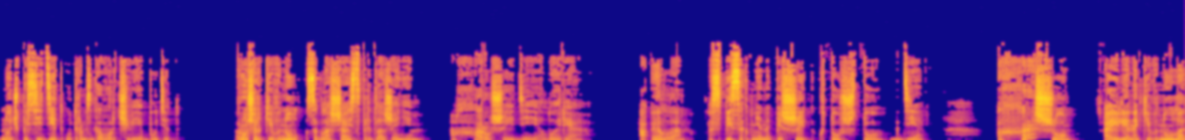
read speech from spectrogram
Ночь посидит, утром сговорчивее будет». Рошер кивнул, соглашаясь с предложением. «Ах, хорошая идея, Лория. А Элла, список мне напиши, кто, что, где». «Хорошо», а Елена кивнула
